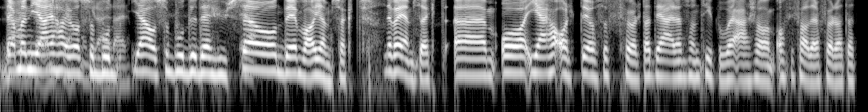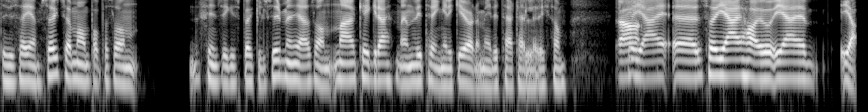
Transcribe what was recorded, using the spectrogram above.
Ja, men jeg har jo også bodd, jeg også bodd i det huset, og det var hjemsøkt. Det var hjemsøkt. Um, og jeg har alltid også følt at jeg er en sånn type hvor jeg er sånn Å, fy fader, jeg føler at dette huset er hjemsøkt. Så er mamma og pappa sånn Det fins ikke spøkelser. Men jeg er sånn Nei, ok, greit, men vi trenger ikke gjøre dem irritert heller, liksom. Så, jeg, eh, så jeg har jo jeg, Ja.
